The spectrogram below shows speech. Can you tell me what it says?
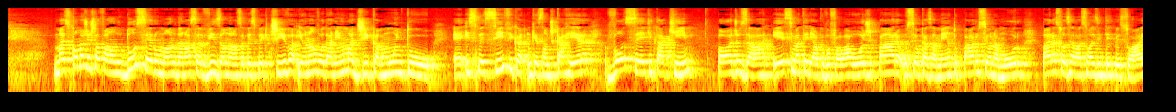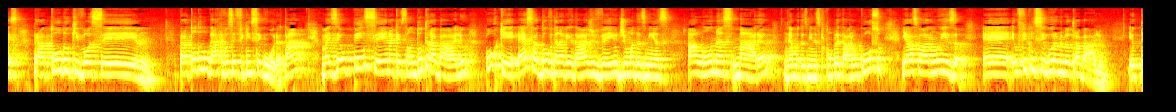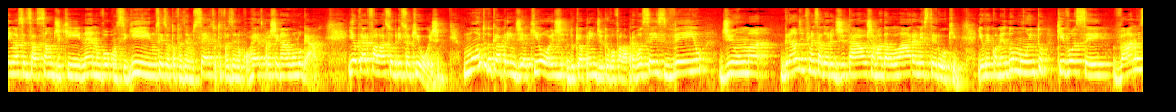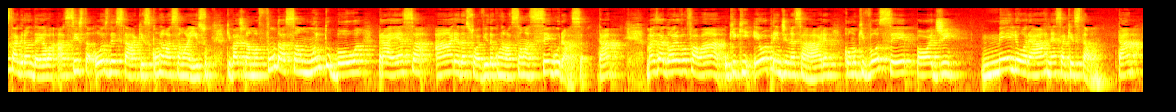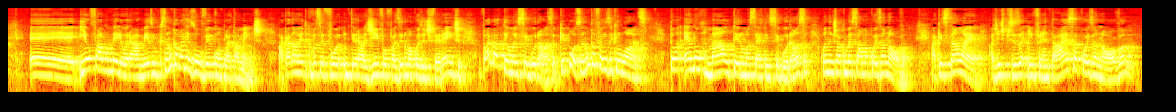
Mas como a gente está falando do ser humano, da nossa visão, da nossa perspectiva, e eu não vou dar nenhuma dica muito é, específica em questão de carreira, você que está aqui pode usar esse material que eu vou falar hoje para o seu casamento, para o seu namoro, para as suas relações interpessoais, para tudo que você para todo lugar que você fica insegura, tá? Mas eu pensei na questão do trabalho, porque essa dúvida, na verdade, veio de uma das minhas alunas, Mara, né, uma das meninas que completaram o curso, e elas falaram, Luísa, é, eu fico insegura no meu trabalho eu tenho a sensação de que né, não vou conseguir, não sei se eu estou fazendo certo, estou fazendo correto para chegar em algum lugar. E eu quero falar sobre isso aqui hoje. Muito do que eu aprendi aqui hoje, do que eu aprendi, que eu vou falar para vocês, veio de uma grande influenciadora digital chamada Lara Nesteruk. E eu recomendo muito que você vá no Instagram dela, assista os destaques com relação a isso, que vai te dar uma fundação muito boa para essa área da sua vida com relação à segurança, tá? Mas agora eu vou falar o que, que eu aprendi nessa área, como que você pode melhorar nessa questão, tá? É, e eu falo melhorar mesmo, porque você nunca vai resolver completamente. A cada momento que você for interagir, for fazer uma coisa diferente, vai bater uma insegurança, porque pô, você nunca fez aquilo antes. Então é normal ter uma certa insegurança quando a gente vai começar uma coisa nova. A questão é, a gente precisa enfrentar essa coisa nova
